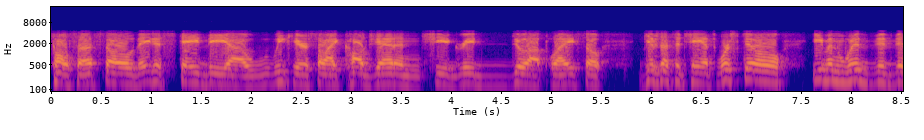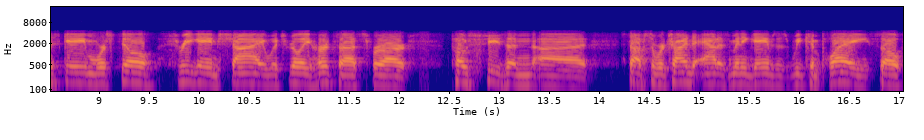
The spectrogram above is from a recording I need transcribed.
Tulsa. So they just stayed the uh, week here. So I called Jen, and she agreed to uh, play. So gives us a chance. We're still even with this game, we're still three games shy, which really hurts us for our postseason uh, stuff. So we're trying to add as many games as we can play. So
